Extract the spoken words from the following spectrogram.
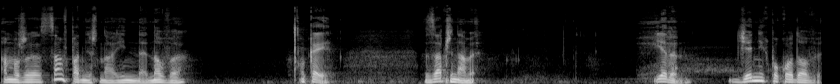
A może sam wpadniesz na inne, nowe, Ok, zaczynamy. 1. Dziennik pokładowy.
